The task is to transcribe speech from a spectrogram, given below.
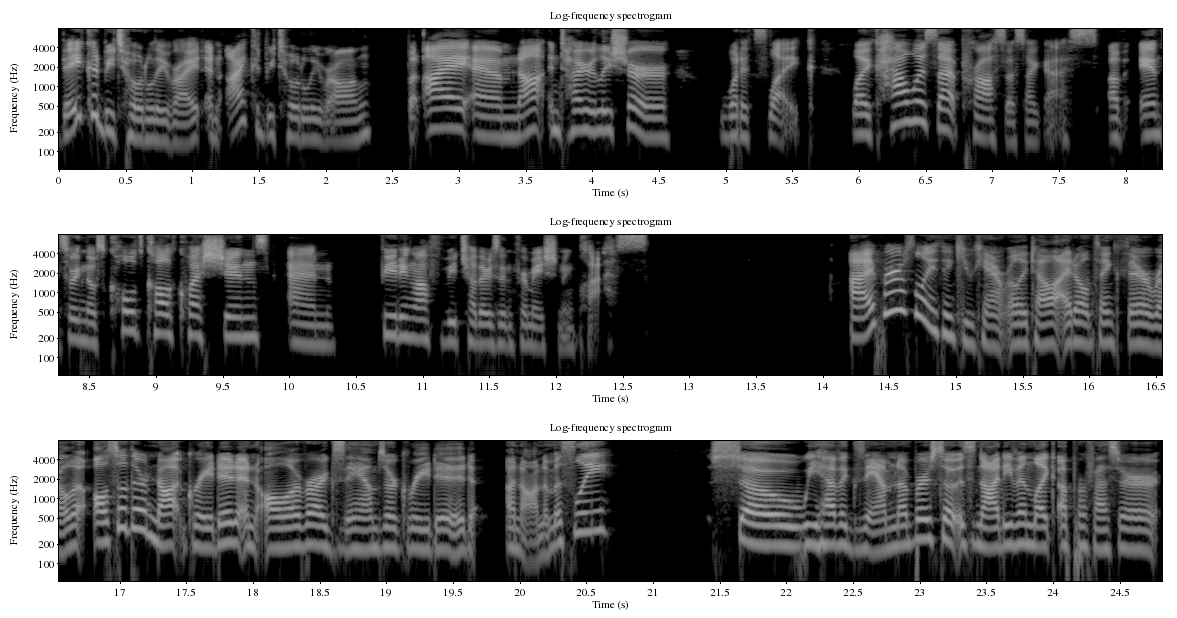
they could be totally right and I could be totally wrong, but I am not entirely sure what it's like? Like, how was that process, I guess, of answering those cold call questions and feeding off of each other's information in class? I personally think you can't really tell. I don't think they're relevant. Also, they're not graded, and all of our exams are graded anonymously. So we have exam numbers. So it's not even like a professor.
